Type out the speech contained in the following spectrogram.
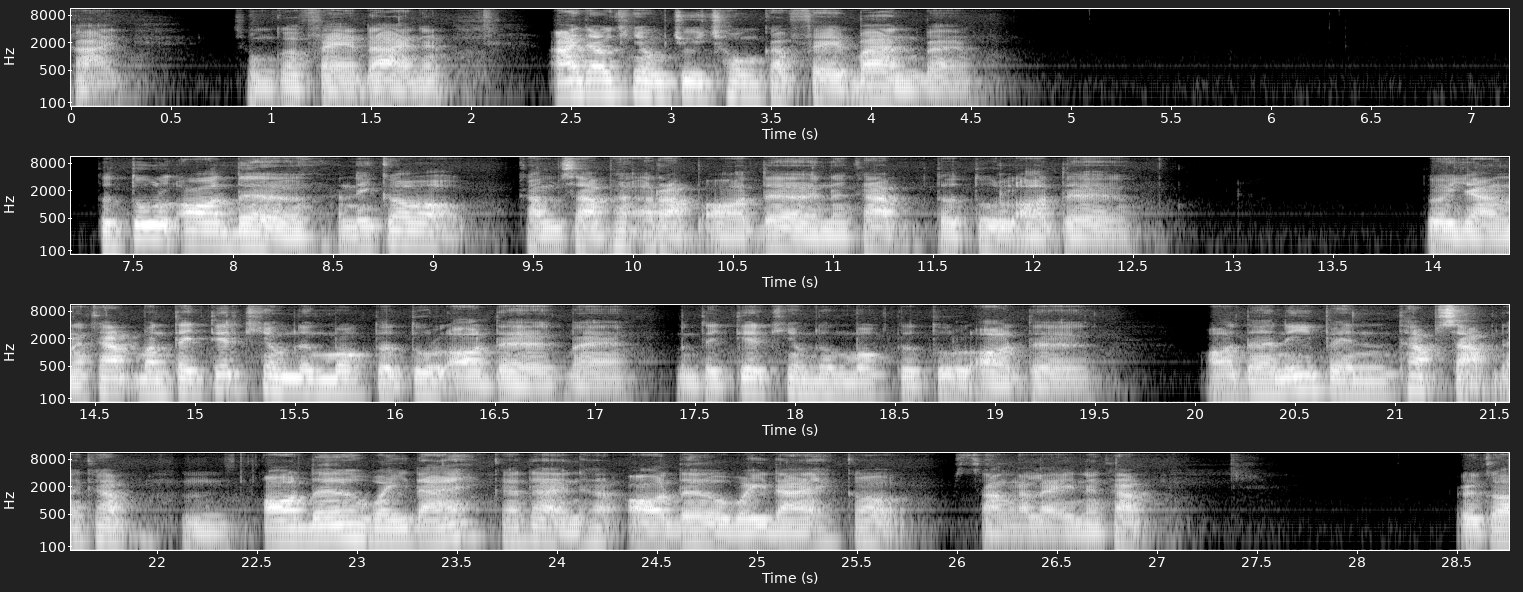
ขายชงกาแฟได้นะ អាចឲ្យខ្ញុំជួយឆុងកាហ្វេបានបាទទទួល order អានេះក៏คำศัพท์รับ order นะครับទទួល order ตัวอย่างนะครับ បន្តិចទៀតខ្ញុំនឹងមកទទួល order បាទបន្តិចទៀតខ្ញុំនឹងមកទទួល order order នេះเป็นทับศัพท์นะครับอืม order ไว้ได้ก็ได้นะฮะ order ไว้ได้ก็สั่งอะไรนะครับ หรือก็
